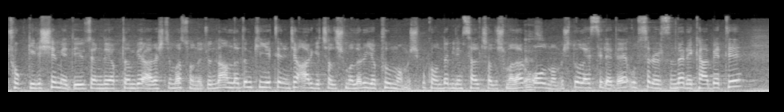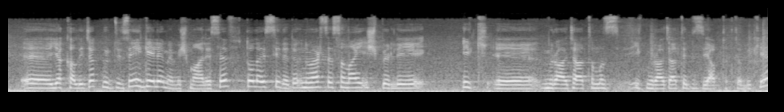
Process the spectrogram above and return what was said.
çok gelişemediği üzerinde yaptığım bir araştırma sonucunda anladım ki yeterince ARGE çalışmaları yapılmamış. Bu konuda bilimsel çalışmalar Evet. olmamış. Dolayısıyla da uluslararası rekabeti e, yakalayacak bir düzeye gelememiş maalesef. Dolayısıyla da üniversite sanayi işbirliği ilk e, müracaatımız, ilk müracaatı biz yaptık tabii ki.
